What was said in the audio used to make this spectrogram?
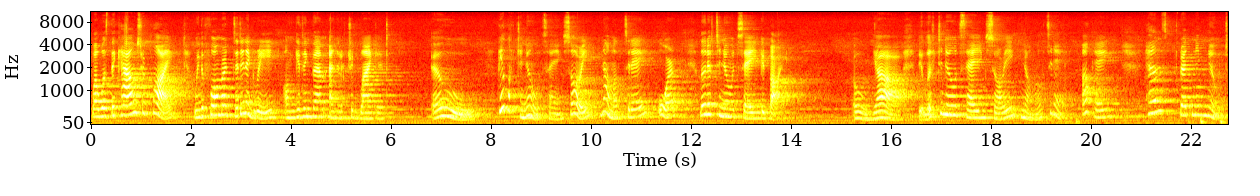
What was the cow's reply when the farmer didn't agree on giving them an electric blanket? Oh, they left a note saying sorry, no milk today, or they left a note saying goodbye. Oh, yeah, they left a note saying sorry, no milk today. Okay. Hen's threatening note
